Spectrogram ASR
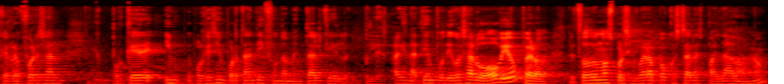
que refuerzan por qué, es importante y fundamental que le- les paguen a tiempo. Digo, es algo obvio, pero de todos modos, por si fuera poco, está respaldado, ¿no?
